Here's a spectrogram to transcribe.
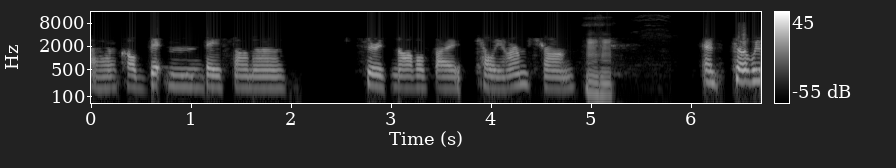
uh, called Bitten, based on a series of novels by Kelley Armstrong. hmm And so we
